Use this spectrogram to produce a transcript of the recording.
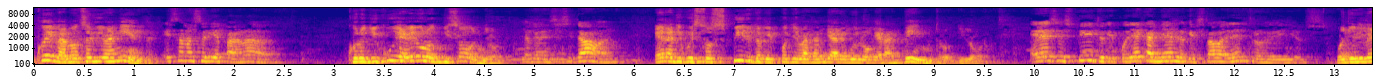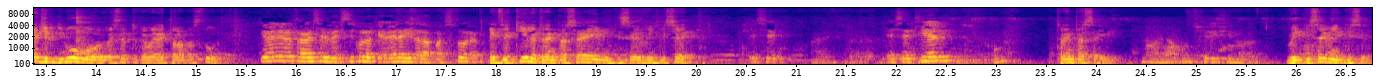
quella non serviva a niente. Esa no servía para nada. Quello di cui avevano bisogno Lo que necesitaban era di questo spirito che poteva cambiare quello che era dentro di loro. Era ese espíritu que podía cambiar lo que estaba dentro de ellos. Voglio rileggere di nuovo il versetto che aveva letto la pastora. Quiero leer otra vez el versículo que había leído la pastora. Ezechiele 36, 26 e 27. Ese. Ezequiel. ¿Cómo? 36, No, era 11 y 19. 26 e 27.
